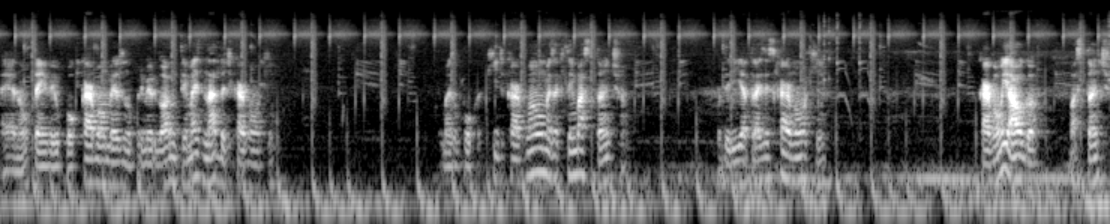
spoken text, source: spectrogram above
É, não tem, veio pouco carvão mesmo no primeiro gol, não tem mais nada de carvão aqui. Mais um pouco aqui de carvão, mas aqui tem bastante, ó. Poderia ir atrás desse carvão aqui. Carvão e alga, ó. Bastante.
